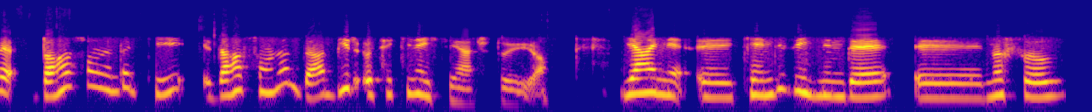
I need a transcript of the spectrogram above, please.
ve daha sonra da ki daha sonra da bir ötekine ihtiyaç duyuyor. Yani e, kendi zihninde e, nasıl,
